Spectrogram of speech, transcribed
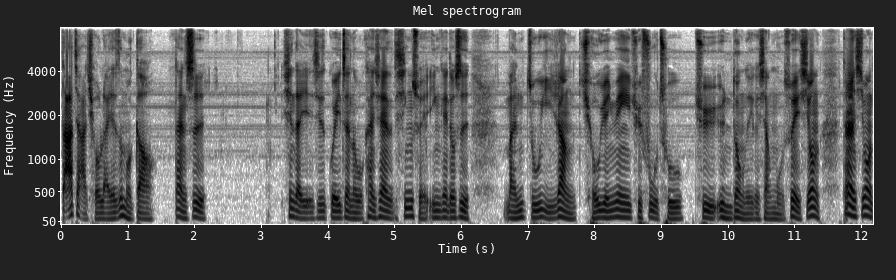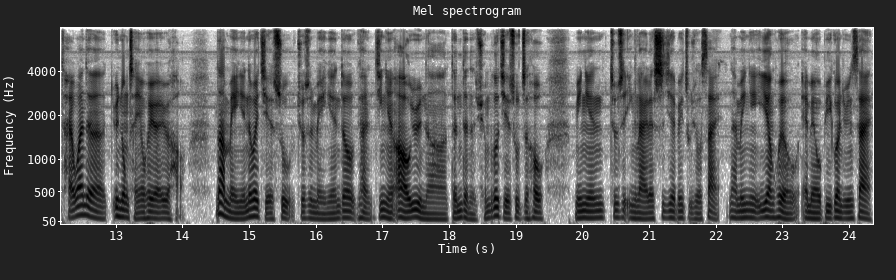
打假球来的这么高，但是现在也其实归正了。我看现在的薪水应该都是蛮足以让球员愿意去付出、去运动的一个项目，所以希望当然希望台湾的运动产业会越来越好。那每年都会结束，就是每年都看今年奥运啊等等的全部都结束之后，明年就是迎来了世界杯足球赛。那明年一样会有 MLB 冠军赛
